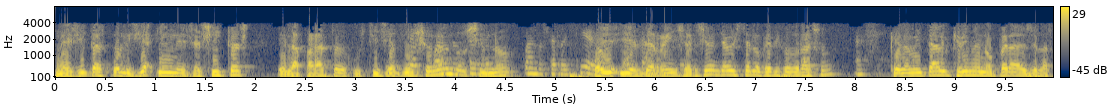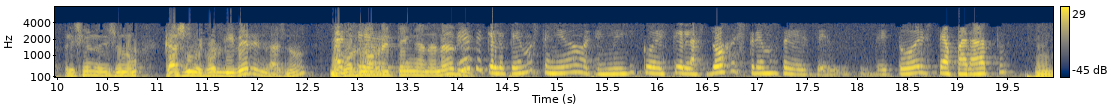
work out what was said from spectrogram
necesitas policía y necesitas el aparato de justicia funcionando, cuando se si re- no... Cuando se requiere. Oye, ¿y el de reinserción? ¿Ya viste lo que dijo Durazo? Así. Que la mitad del crimen opera desde las prisiones. Dice uno, casi mejor libérenlas, ¿no? Mejor Así no es. retengan a nadie. Fíjate que lo que hemos tenido en México es que las dos extremos de, de, de todo este aparato Mm.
